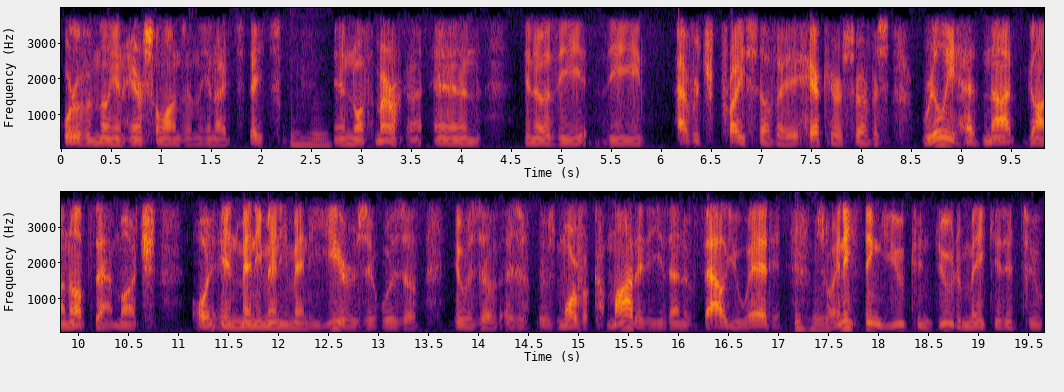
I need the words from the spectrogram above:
quarter of a million hair salons in the United States mm-hmm. in North America, and you know the the average price of a hair care service really had not gone up that much in many many many years. It was a it was a it was more of a commodity than a value added. Mm-hmm. So anything you can do to make it into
